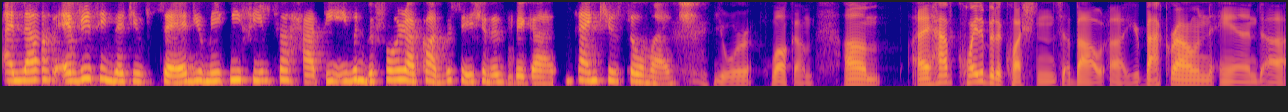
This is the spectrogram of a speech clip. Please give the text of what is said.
i love everything that you've said you make me feel so happy even before our conversation has begun thank you so much you're welcome um, I have quite a bit of questions about uh, your background and uh,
